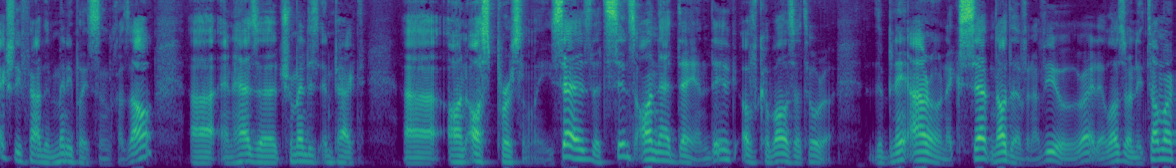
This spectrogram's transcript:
actually found in many places in Chazal uh, and has a tremendous impact uh, on us personally. He says that since on that day, on the day of Kabbalah Torah, the Bnei Aaron accept Nadav and Avihu, right, Elazar and Itamar,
